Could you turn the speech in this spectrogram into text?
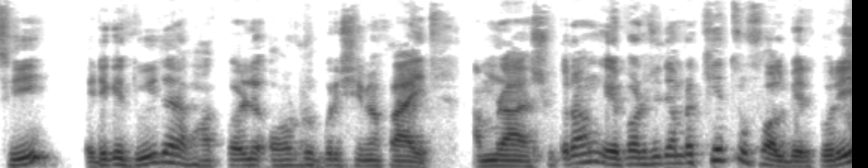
সি এটাকে দুই দ্বারা ভাগ করলে অর্ধ পরিসীমা পাই। আমরা সুতরাং এরপর যদি আমরা ক্ষেত্রফল বের করি,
